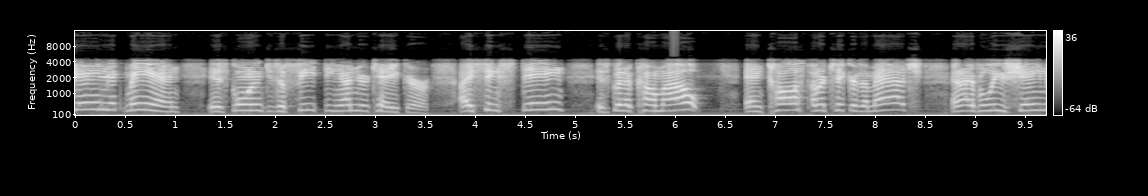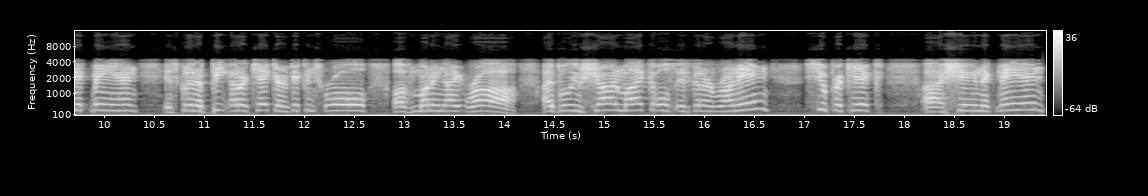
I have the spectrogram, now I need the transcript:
Shane McMahon is going to defeat The Undertaker. I think Sting is going to come out and cost Undertaker the match, and I believe Shane McMahon is going to beat Undertaker and get control of Monday Night Raw. I believe Shawn Michaels is going to run in, super kick uh, Shane McMahon.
